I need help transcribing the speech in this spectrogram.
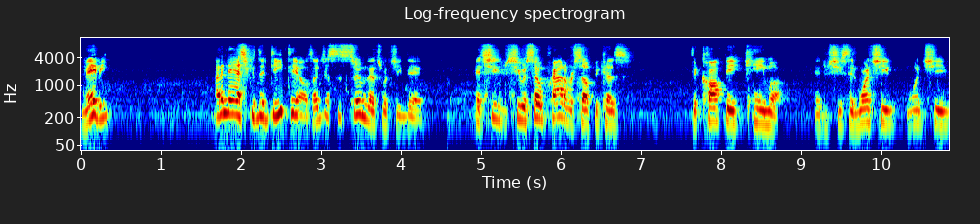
Maybe. I didn't ask her the details. I just assumed that's what she did. And she she was so proud of herself because the coffee came up. And she said once she once she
